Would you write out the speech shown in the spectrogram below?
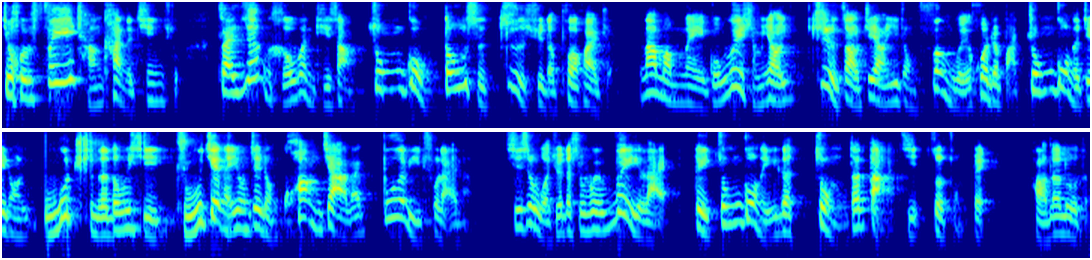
就会非常看得清楚，在任何问题上，中共都是秩序的破坏者。那么美国为什么要制造这样一种氛围，或者把中共的这种无耻的东西逐渐的用这种框架来剥离出来呢？其实我觉得是为未来。对中共的一个总的打击做准备。好的，路德，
